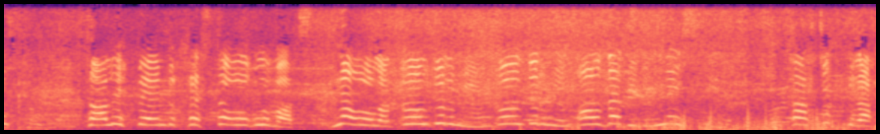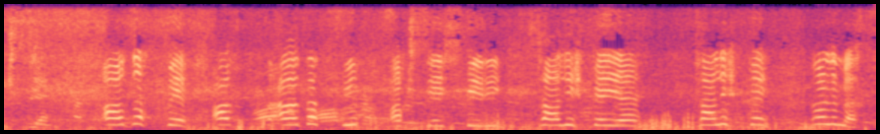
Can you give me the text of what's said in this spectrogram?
olsun. Salih bəyin bir xəstə oğlu var. Nə olar? Öldürməyin, öldürməyin. Azad edin. Nə istəyirəm? Sakit bir aksiya. Azad az, azad bir aksiya istəyirik Salih bəyə. Salih bəy ölməsin.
